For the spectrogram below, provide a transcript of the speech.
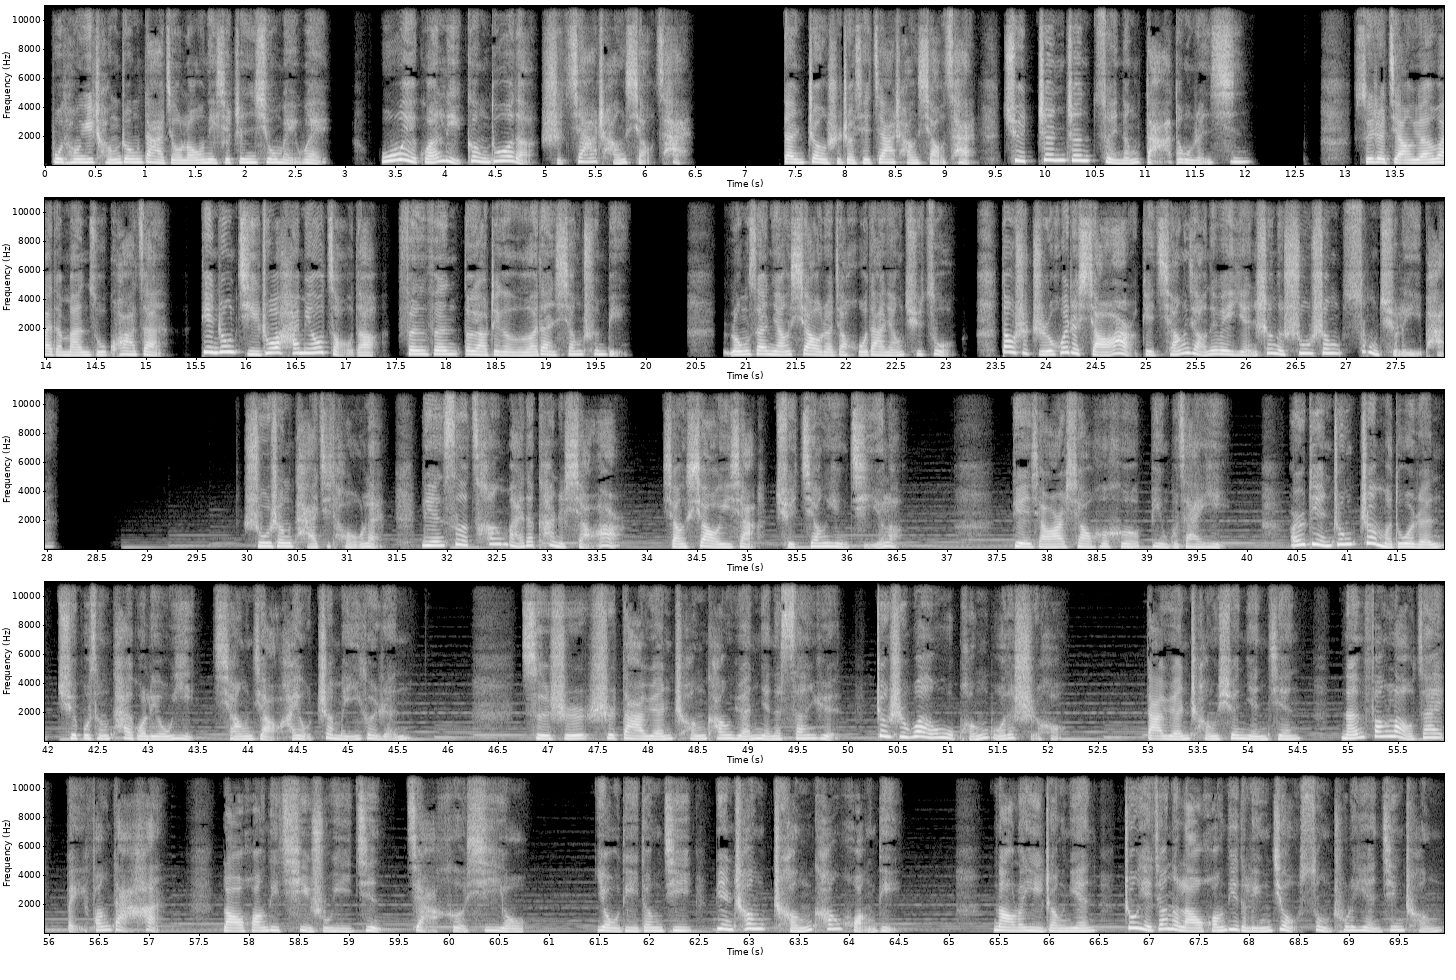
不同于城中大酒楼那些珍馐美味，无味馆里更多的是家常小菜。但正是这些家常小菜，却真真最能打动人心。随着蒋员外的满足夸赞，店中几桌还没有走的，纷纷都要这个鹅蛋香椿饼。龙三娘笑着叫胡大娘去做。倒是指挥着小二给墙角那位衍生的书生送去了一盘。书生抬起头来，脸色苍白的看着小二，想笑一下，却僵硬极了。店小二笑呵呵，并不在意，而店中这么多人，却不曾太过留意墙角还有这么一个人。此时是大元成康元年的三月，正是万物蓬勃的时候。大元承宣年间，南方涝灾，北方大旱，老皇帝气数已尽，驾鹤西游。幼帝登基，便称成康皇帝。闹了一整年，终也将那老皇帝的灵柩送出了燕京城。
